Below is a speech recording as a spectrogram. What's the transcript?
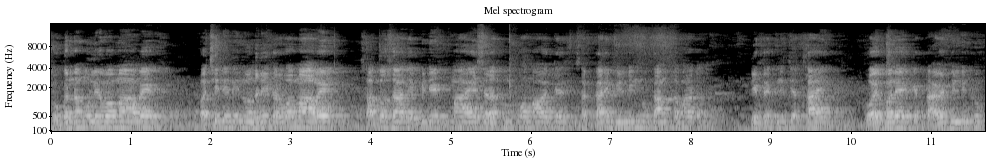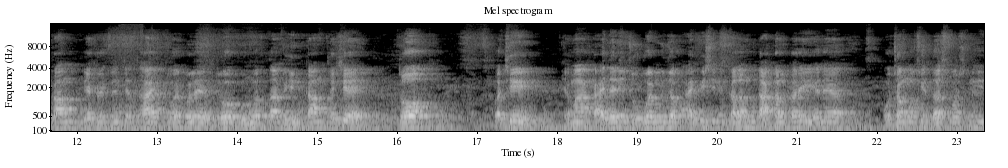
સોગરનામું લેવામાં આવે, પછી તેની નોંધણી કરવામાં આવે. સાથોસાથ એફિડેટમાં એ શરત મૂકવામાં આવે કે સરકારી બિલ્ડિંગનું કામ તમારા દેખરેખ નીચે થાય. તોય ભલે કે પ્રાઇવેટ બિલ્ડિંગનું કામ દેખરેખ નીચે થાય, તોય ભલે જો ગુણવત્તાવિહીન કામ થશે, તો પછી એમાં કાયદાની જોગવાઈ મુજબ આઈપીસીની કલમ દાખલ કરી એને ઓછામાં ઓછી દસ વર્ષની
